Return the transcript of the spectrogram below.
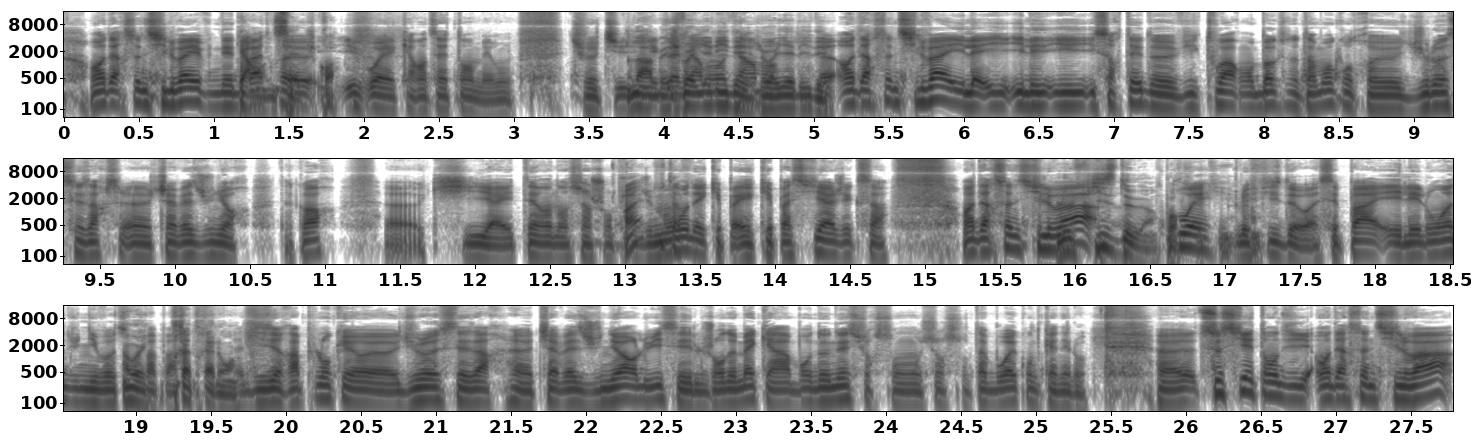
Anderson Silva, il venait de 47, battre. je crois. il- ouais, 47 ans, mais bon. Tu, tu, Non, mais je voyais l'idée. Euh, Anderson Silva, il, il, sortait de victoire en boxe, notamment contre Julio César euh, Chavez Jr., d'accord? Euh, Qui a été un ancien champion Ouais, du à monde et qui et est pas si âgé que ça. Anderson Silva. le fils d'eux. hein, pour ouais, le fils de, ouais, c'est pas, et il est loin du niveau de son Ah papa. très très loin. Disait- rappelons que euh, Julio César euh, Chavez Jr., lui, c'est le genre de mec qui a abandonné sur son, sur son tabouret contre Canelo. Euh, ceci étant dit, Anderson Silva,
